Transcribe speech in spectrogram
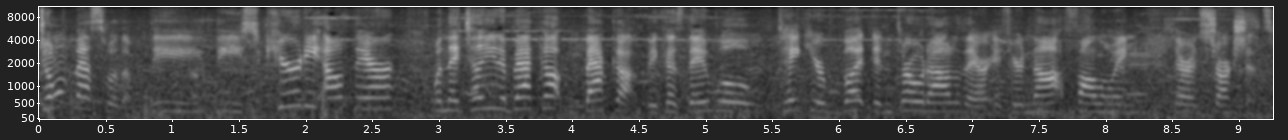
don't mess with them. The, the security out there, when they tell you to back up, back up because they will take your butt and throw it out of there if you're not following their instructions.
